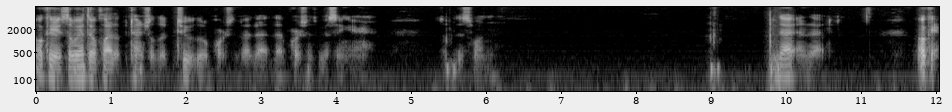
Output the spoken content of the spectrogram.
Okay, so we have to apply the potential to two little portions. That that that portion's missing here. So this one. that, and that. Okay.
